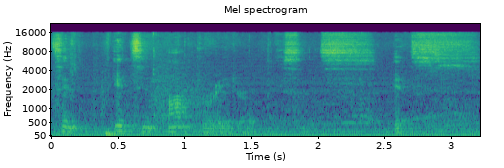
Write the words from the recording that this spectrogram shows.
It's an, it's an operator license. It's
